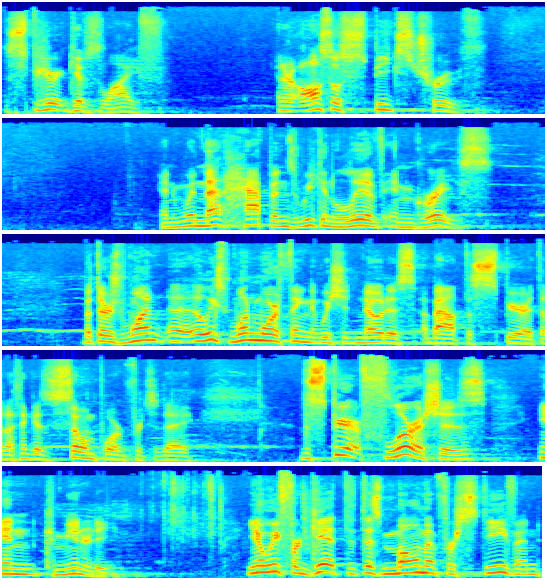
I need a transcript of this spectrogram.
The Spirit gives life, and it also speaks truth. And when that happens, we can live in grace. But there's one, uh, at least one more thing that we should notice about the Spirit that I think is so important for today. The Spirit flourishes in community. You know, we forget that this moment for Stephen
